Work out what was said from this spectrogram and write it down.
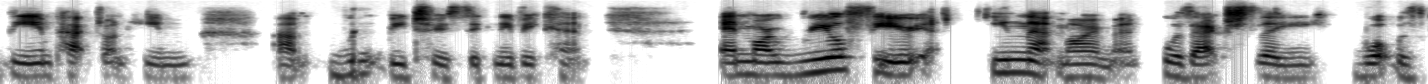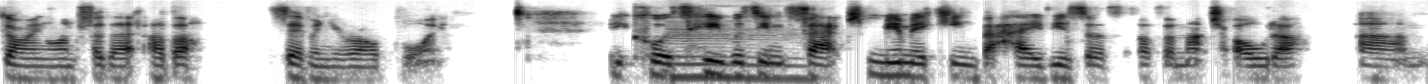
the impact on him um, wouldn't be too significant and my real fear in that moment was actually what was going on for that other seven year old boy, because mm. he was, in mm. fact, mimicking behaviors of, of a much older um,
